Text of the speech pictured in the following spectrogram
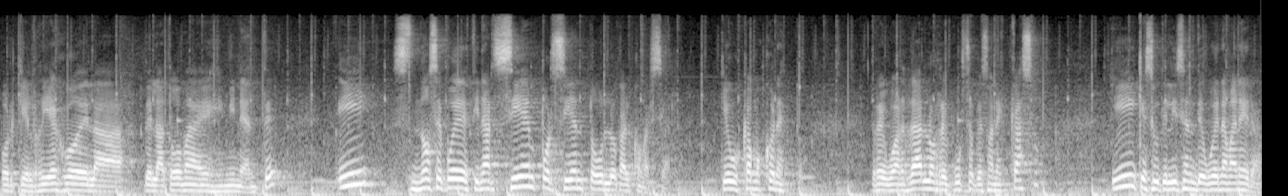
porque el riesgo de la, toma es inminente y no se puede destinar 100% a un local comercial. ¿Qué buscamos con esto? Reguardar los recursos que son escasos y que se utilicen de buena manera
